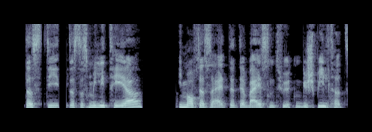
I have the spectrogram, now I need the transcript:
dass, die, dass das Militär immer auf der Seite der weißen Türken gespielt hat.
